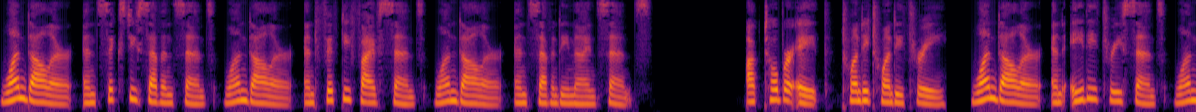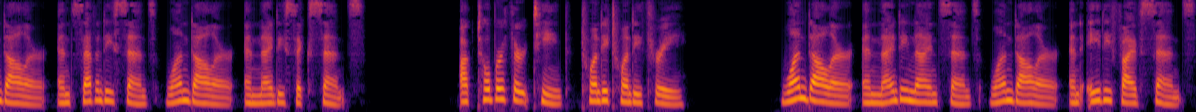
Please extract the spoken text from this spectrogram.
$1.67, $1.55, $1.79. October 8, 2023. $1.83, $1.70, $1.96. October 13, 2023. $1.99, $1.85,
